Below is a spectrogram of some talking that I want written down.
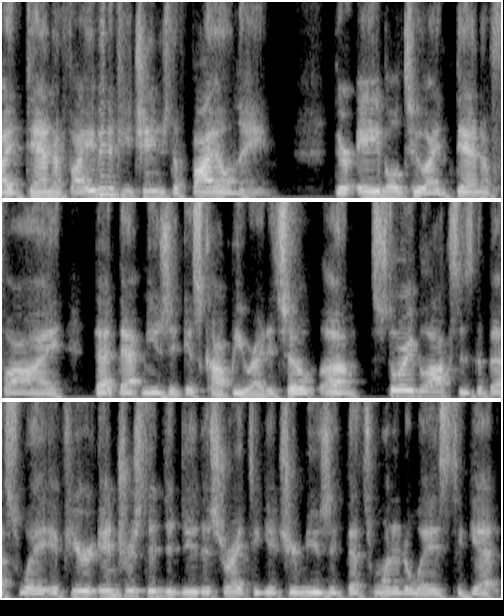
identify even if you change the file name they're able to identify that that music is copyrighted. So um, Storyblocks is the best way. If you're interested to do this right to get your music, that's one of the ways to get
